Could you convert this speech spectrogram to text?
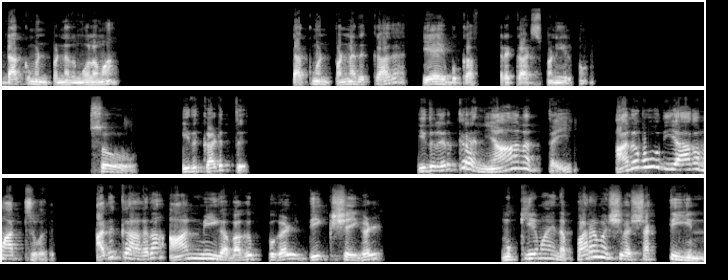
டாக்குமெண்ட் பண்ணது மூலமா டாக்குமெண்ட் பண்ணதுக்காக ஏஐ புக் ஆஃப் ரெக்கார்ட்ஸ் பண்ணியிருக்கோம். ஸோ இதுக்கு அடுத்து இதுல இருக்கிற ஞானத்தை அனுபூதியாக மாற்றுவது. அதுக்காக தான் ஆன்மீக வகுப்புகள் தீட்சைகள் முக்கியமா இந்த பரமசிவ சக்தியின்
